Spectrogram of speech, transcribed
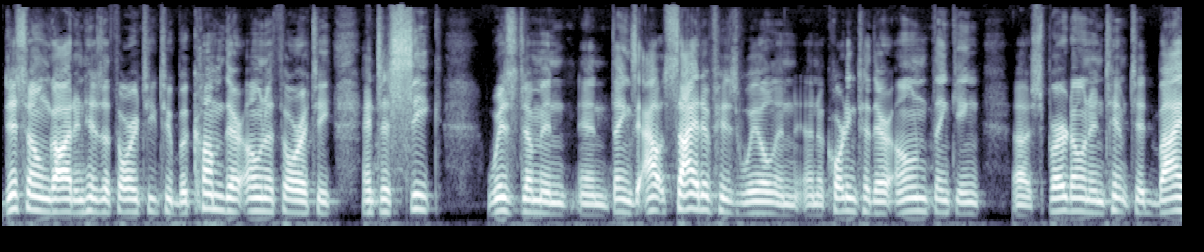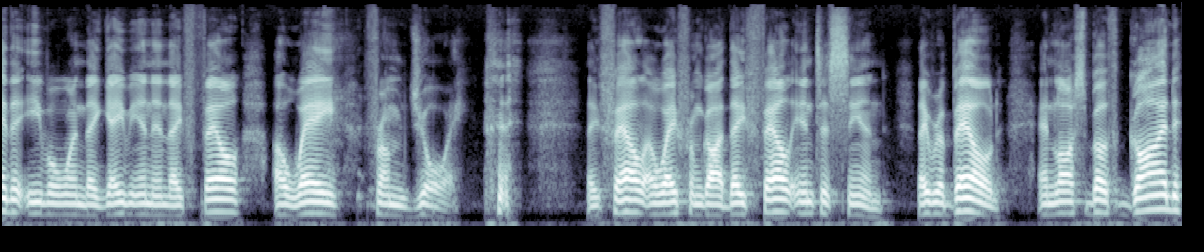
disown God and his authority to become their own authority and to seek wisdom and, and things outside of his will and, and according to their own thinking, uh, spurred on and tempted by the evil one, they gave in and they fell away from joy. they fell away from God. They fell into sin. They rebelled and lost both God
